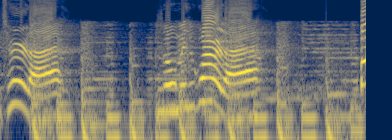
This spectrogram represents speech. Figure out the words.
气儿来，收煤气罐儿来，爆！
